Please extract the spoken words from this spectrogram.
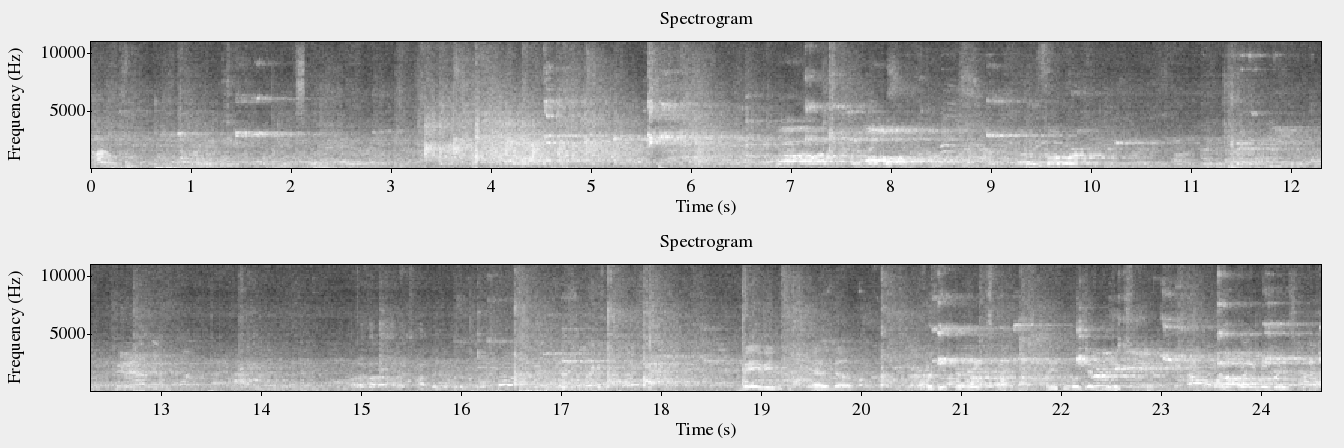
tiles. I don't know. Forget the mix, man. Just play the. Forget Knicks. I don't think anybody's gonna.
